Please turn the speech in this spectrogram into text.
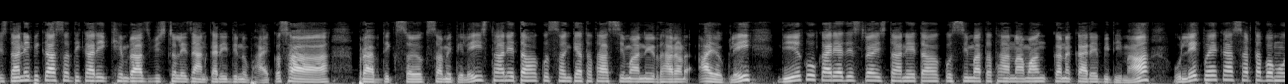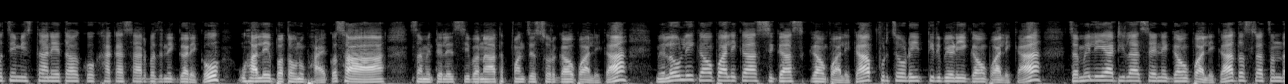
स्थानीय विकास अधिकारी खेमराज विष्टले जानकारी दिनुभएको छ। प्राविधिक सहयोग समितिले स्थानीय तहको संख्या तथा सीमा निर्धारण आयोगले दिएको कार्यादेश र स्थानीय तहको सीमा तथा नामाङ्कन कार्यविधिमा उल्लेख भएका शर्त बमोजिम स्थानीय तहको खाका सार्वजनिक गरेको उहाँले बताउनु भएको छ। समितिले शिवनाथ पञ्चेश्वर गाउँपालिका मेलौली गाउँपालिका सिगास गाउँपालिका पुर्चौडी त्रिवेणी गाउँपालिका चमेलिया ढिलासेन गाउँपालिका दशरथचन्द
